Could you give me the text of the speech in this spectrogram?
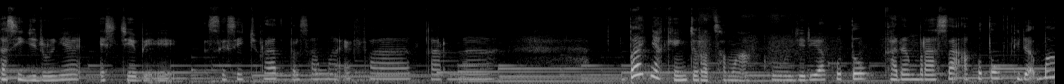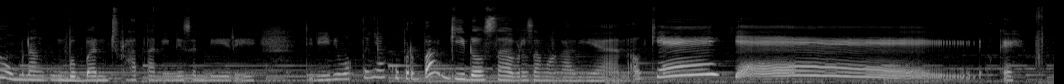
kasih judulnya SCBE sesi curhat bersama Eva karena banyak yang curhat sama aku. Jadi aku tuh kadang merasa aku tuh tidak mau menanggung beban curhatan ini sendiri. Jadi ini waktunya aku berbagi dosa bersama kalian. Oke? Okay? yeay! Oke. okay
